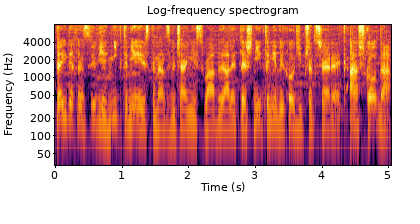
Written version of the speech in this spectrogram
tej defensywie nikt nie jest nadzwyczajnie słaby, ale też nikt nie wychodzi przed szereg, a szkoda,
